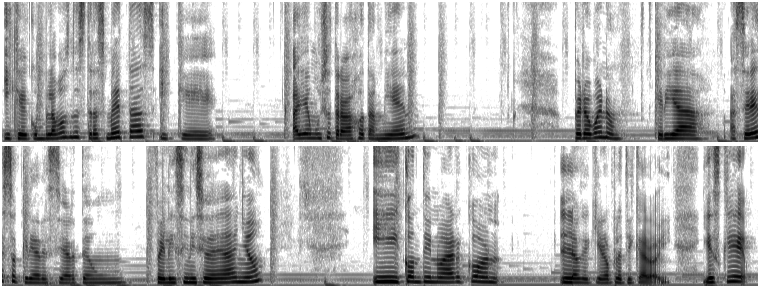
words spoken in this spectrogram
y que cumplamos nuestras metas y que haya mucho trabajo también. Pero bueno, quería hacer eso, quería desearte un feliz inicio de año y continuar con lo que quiero platicar hoy. Y es que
